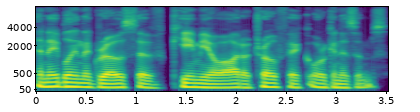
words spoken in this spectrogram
enabling the growth of chemoautotrophic organisms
